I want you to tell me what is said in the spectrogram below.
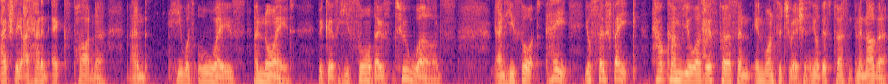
Actually, I had an ex partner and he was always annoyed because he saw those two worlds and he thought, hey, you're so fake. How come you are this person in one situation and you're this person in another?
